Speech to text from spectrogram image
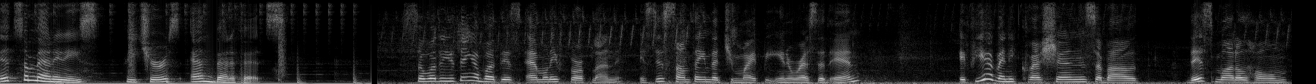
its amenities, features, and benefits. So what do you think about this Emily floor plan? Is this something that you might be interested in? If you have any questions about this model home,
